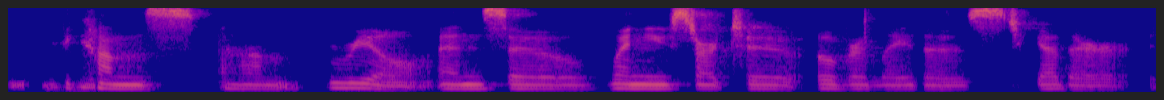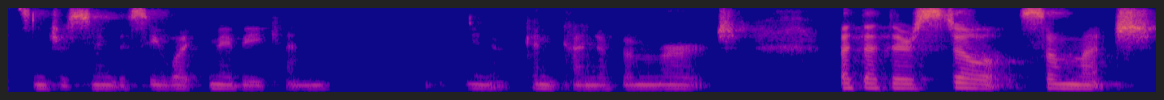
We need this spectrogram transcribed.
Mhm. becomes um, real. And so when you start to overlay those together, it's interesting to see what maybe can, you know, can kind of emerge. But that there's still so much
